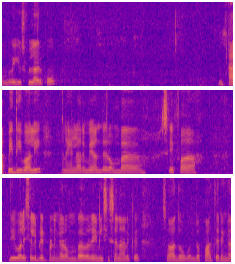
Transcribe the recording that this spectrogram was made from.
ரொம்பவே யூஸ்ஃபுல்லாக இருக்கும். ஹாப்பி தீபாவளி ஏன்னா எல்லாருமே வந்து ரொம்ப சேஃபாக தீபாவளி செலிப்ரேட் பண்ணுங்கள் ரொம்ப ரெய்னி சீசனாக இருக்குது ஸோ அதுவும் கொஞ்சம் பார்த்துருங்க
